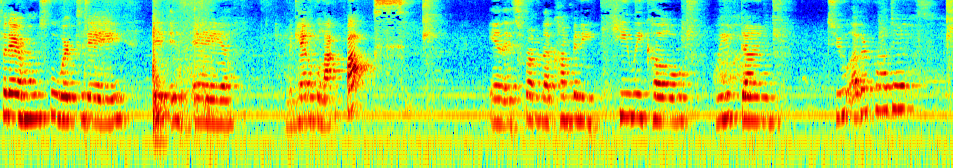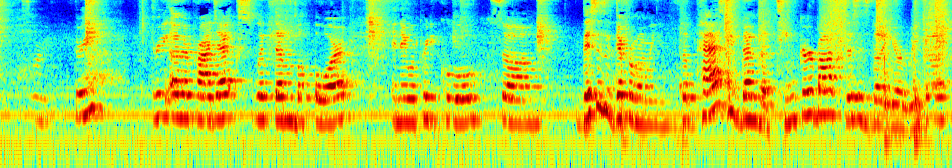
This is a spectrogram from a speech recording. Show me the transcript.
for their homeschool work today. It is a mechanical lock box, and it's from the company KiwiCo. We've done two other projects, three, three other projects with them before, and they were pretty cool. So this is a different one. The past we've done the Tinker box. This is the Eureka.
